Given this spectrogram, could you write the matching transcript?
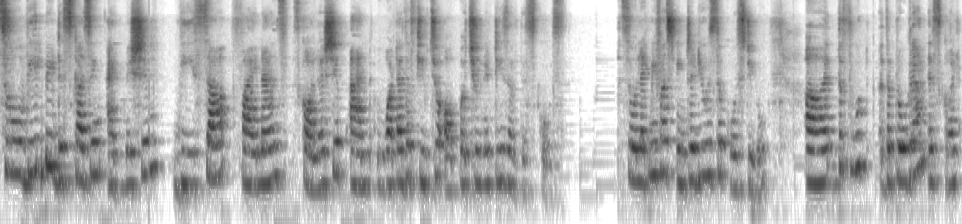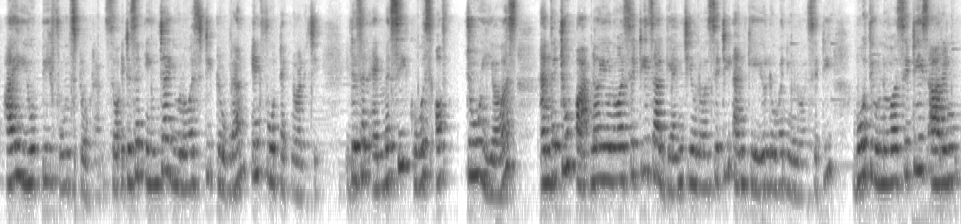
So we'll be discussing admission, visa, finance, scholarship and what are the future opportunities of this course. So let me first introduce the course to you. Uh, the food, the program is called IUP Foods Program. So it is an inter-university program in food technology. It is an MSc course of two years and the two partner universities are Ghent University and KU Leuven University. Both universities are in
